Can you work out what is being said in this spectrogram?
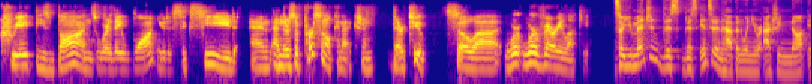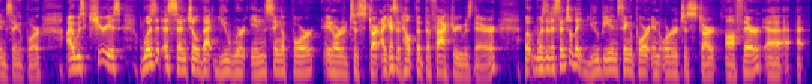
create these bonds where they want you to succeed. And and there's a personal connection there too. So uh, we're we're very lucky. So you mentioned this this incident happened when you were actually not in Singapore. I was curious, was it essential that you were in Singapore in order to start? I guess it helped that the factory was there, but was it essential that you be in Singapore in order to start off there uh, at,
